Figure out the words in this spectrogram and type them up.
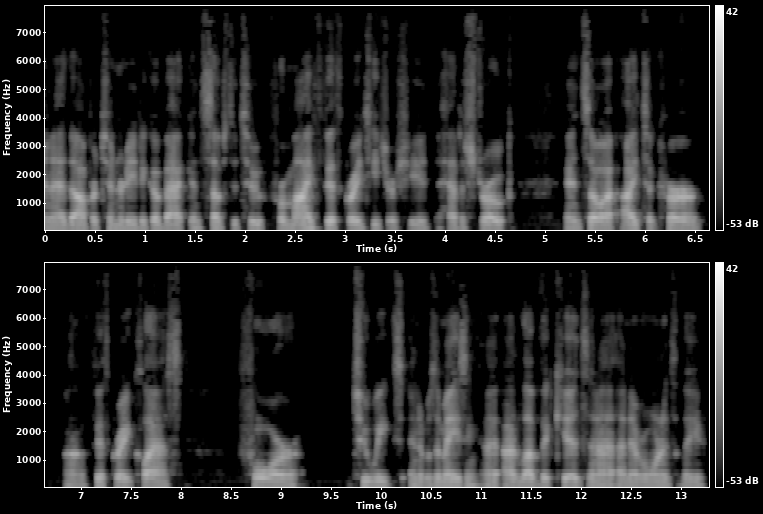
and I had the opportunity to go back and substitute for my fifth grade teacher. She had had a stroke, and so I, I took her uh, fifth grade class for two weeks, and it was amazing. I, I love the kids, and I, I never wanted to leave.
